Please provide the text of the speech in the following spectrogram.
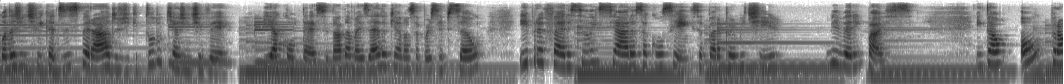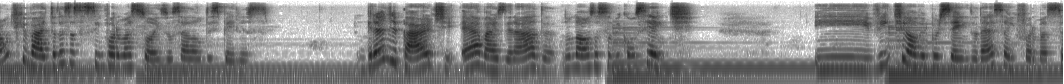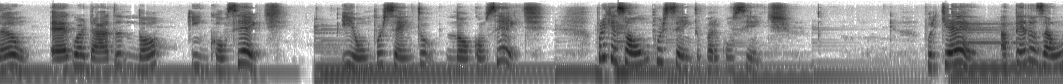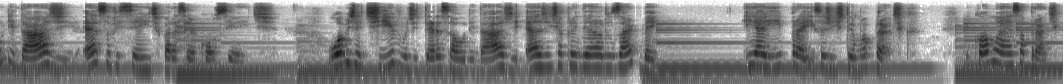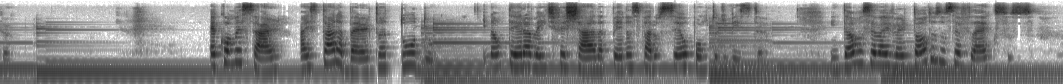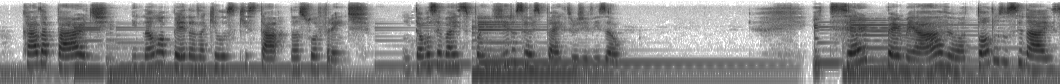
Quando a gente fica desesperado de que tudo que a gente vê e acontece nada mais é do que a nossa percepção e prefere silenciar essa consciência para permitir viver em paz. Então, para onde que vai todas essas informações do salão de espelhos? Grande parte é armazenada no nosso subconsciente. E 29% dessa informação é guardada no inconsciente e 1% no consciente. Por que só 1% para o consciente? Porque apenas a unidade é suficiente para ser consciente. O objetivo de ter essa unidade é a gente aprender a usar bem. E aí, para isso, a gente tem uma prática. E como é essa prática? É começar a estar aberto a tudo e não ter a mente fechada apenas para o seu ponto de vista. Então você vai ver todos os reflexos, cada parte e não apenas aquilo que está na sua frente. Então você vai expandir o seu espectro de visão. E ser permeável a todos os sinais,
